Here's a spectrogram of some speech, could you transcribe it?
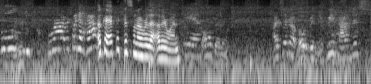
Holy crap! It's like a house. Okay, I picked this one over that other one. Yeah. all day. I just like how open. If we had this,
